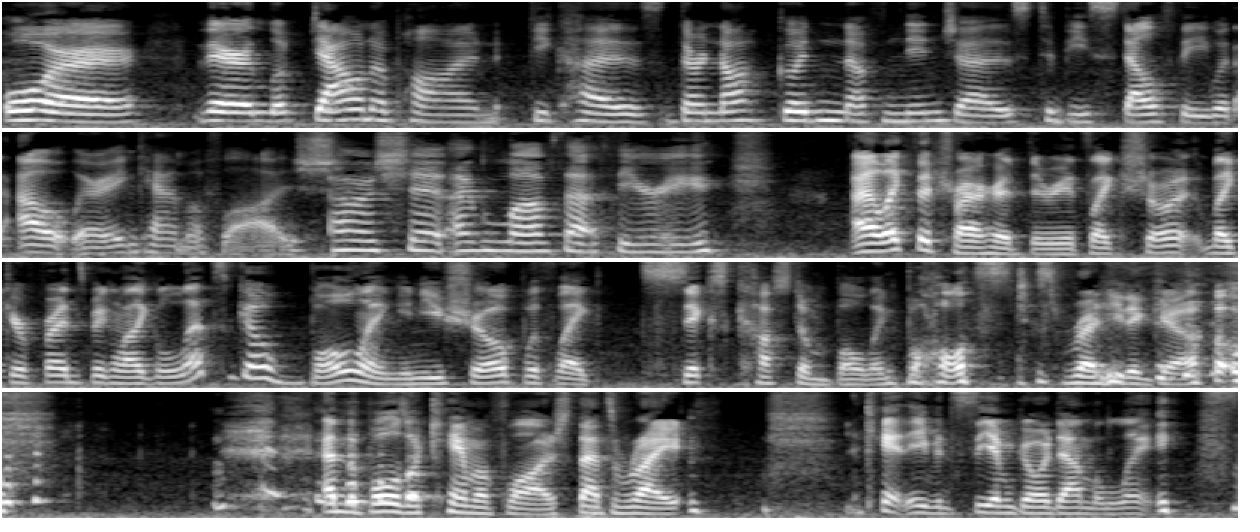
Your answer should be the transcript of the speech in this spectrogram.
Or they're looked down upon because they're not good enough ninjas to be stealthy without wearing camouflage. oh shit, I love that theory. I like the tryhard theory. It's like showing like your friends being like, "Let's go bowling," and you show up with like six custom bowling balls just ready to go, and the balls are camouflaged. That's right. You can't even see them going down the lanes.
